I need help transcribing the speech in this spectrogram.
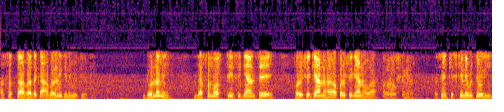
असत्वापादक आवरण की निवृत्ति होती। दोनों में दसम अस्थि ज्ञान से परोक्ष ज्ञान हुआ अपरोक्ष ज्ञान हुआ। उसमें किसकी निवृत्ति होगी?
